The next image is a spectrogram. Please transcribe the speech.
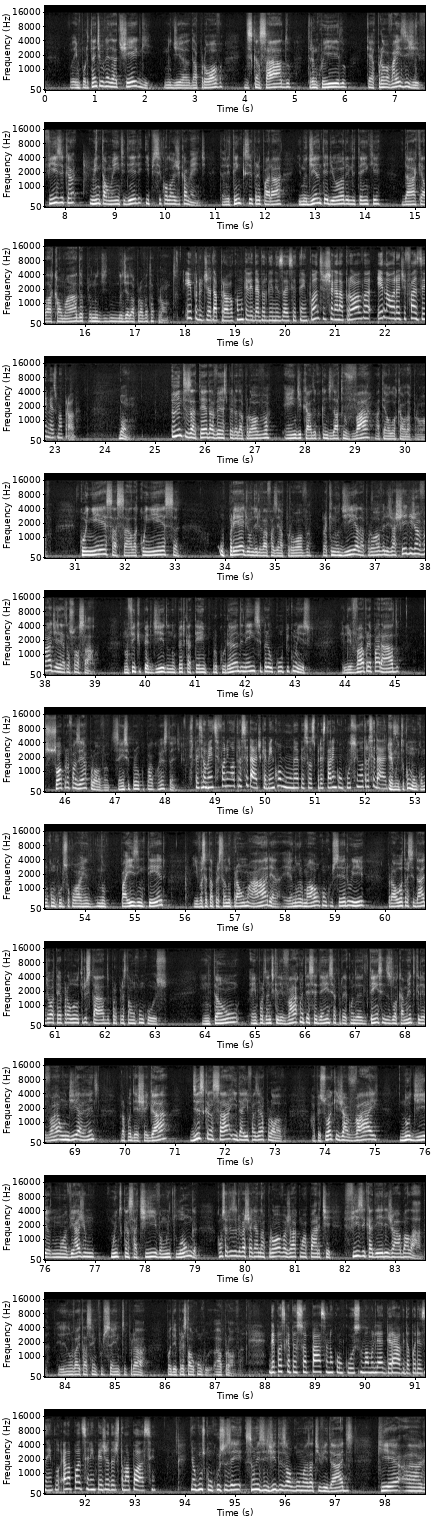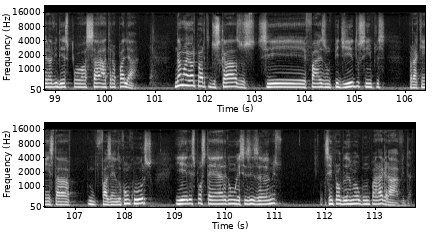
É importante que o candidato chegue no dia da prova descansado, tranquilo, que a prova vai exigir física, mentalmente dele e psicologicamente. Então ele tem que se preparar e no dia anterior ele tem que dar aquela acalmada para no, no, dia da prova estar tá pronto. E para o dia da prova, como que ele deve organizar esse tempo antes de chegar na prova e na hora de fazer mesmo a prova? Bom, antes até da véspera da prova, é indicado que o candidato vá até o local da prova, conheça a sala, conheça o prédio onde ele vai fazer a prova, para que no dia da prova ele já chegue e já vá direto à sua sala. Não fique perdido, não perca tempo procurando e nem se preocupe com isso ele vá preparado só para fazer a prova, sem se preocupar com o restante. Especialmente se for em outra cidade, que é bem comum, né? Pessoas prestarem concurso em outras cidades. É muito comum. Como o concurso ocorre no país inteiro e você está prestando para uma área, é normal o concurseiro ir para outra cidade ou até para outro estado para prestar um concurso. Então, é importante que ele vá com antecedência, para quando ele tem esse deslocamento, que ele vá um dia antes para poder chegar, descansar e daí fazer a prova. A pessoa que já vai no dia, numa viagem muito cansativa, muito longa, com certeza ele vai chegar na prova já com a parte física dele já abalada. Ele não vai estar 100% para poder prestar o concurso, a prova. Depois que a pessoa passa no concurso, uma mulher grávida, por exemplo, ela pode ser impedida de tomar posse? Em alguns concursos são exigidas algumas atividades que a gravidez possa atrapalhar. Na maior parte dos casos, se faz um pedido simples para quem está fazendo o concurso e eles postergam esses exames sem problema algum para a grávida.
